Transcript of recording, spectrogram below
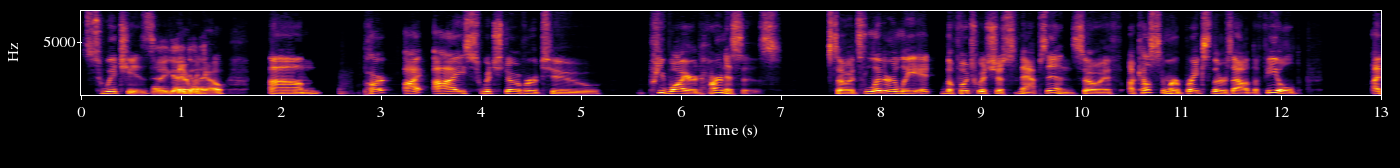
switches. There we go, There we it. go. Um, part I I switched over to pre-wired harnesses. So it's literally it the foot switch just snaps in. So if a customer breaks theirs out of the field, I,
